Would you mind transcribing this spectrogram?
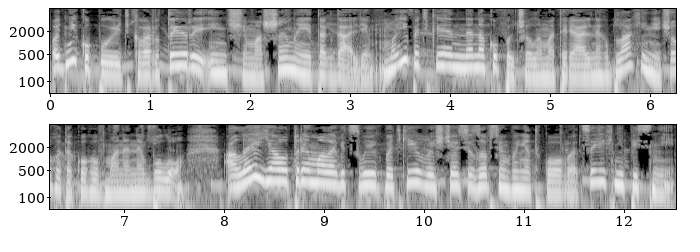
Одні купують квартири, інші машини і так далі. Мої батьки не накопичили матеріальних благ і нічого такого в мене не було. Але я отримала від своїх батьків щось зовсім виняткове. Це їхні пісні.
